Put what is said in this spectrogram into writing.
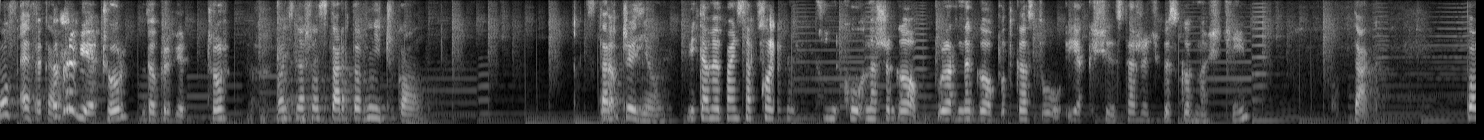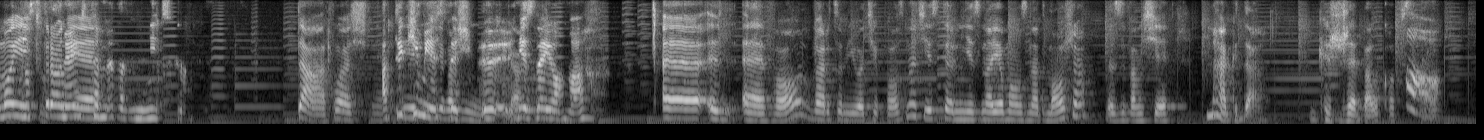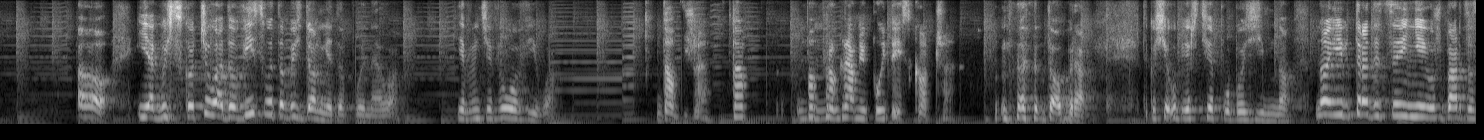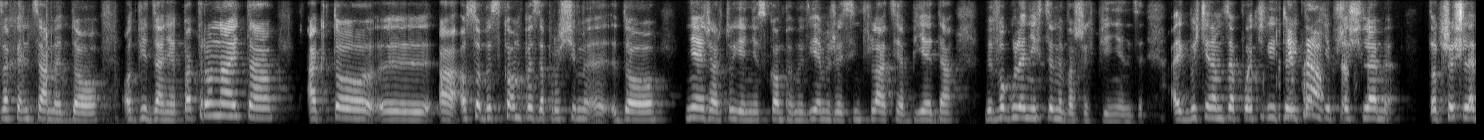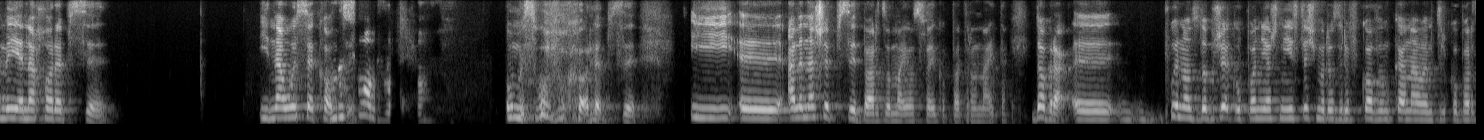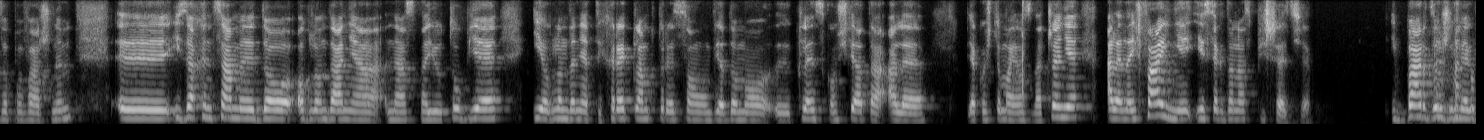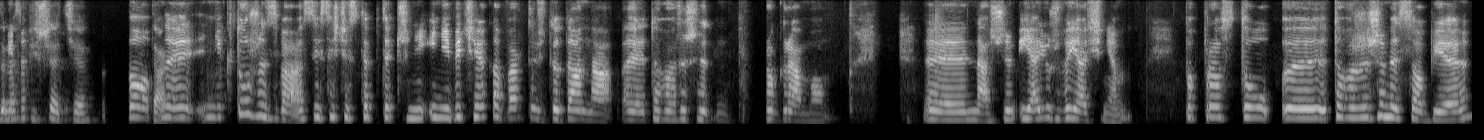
Mów Ewka. Dobry wieczór, dobry wieczór. Bądź naszą startowniczką. Starczynią. Witamy Państwa w kolejnym odcinku naszego popularnego podcastu Jak się starzeć bez godności. Tak. Po mojej No cóż, stronie. Ja jestem Ewa Winnicka. Tak, właśnie. A ty kim jesteś, y, nieznajoma? E, e, Ewo, bardzo miło Cię poznać. Jestem nieznajomą z nadmorza. Nazywam się Magda Grzebałkowska. O, O, i jakbyś skoczyła do Wisły, to byś do mnie dopłynęła. Ja bym Cię wyłowiła. dobrze. To po Mhm. programie pójdę i skoczę. Dobra, tylko się ubierz ciepło, bo zimno. No i tradycyjnie już bardzo zachęcamy do odwiedzania Patronite'a, a kto, y, a osoby skąpe zaprosimy do, nie żartuję, nie skąpe, my wiemy, że jest inflacja, bieda, my w ogóle nie chcemy waszych pieniędzy, a jakbyście nam zapłacili, To to i tak je prześlemy, to prześlemy je na chore psy i na łyse koty Umysłowo. umysłowo chore psy. I, y, ale nasze psy bardzo mają swojego patronajta. Dobra, y, płynąc do brzegu, ponieważ nie jesteśmy rozrywkowym kanałem, tylko bardzo poważnym y, i zachęcamy do oglądania nas na YouTubie i oglądania tych reklam, które są wiadomo y, klęską świata, ale jakoś to mają znaczenie, ale najfajniej jest jak do nas piszecie. I bardzo Też lubimy tak jak do nas piszecie. Bo Tak. y, niektórzy z Was jesteście sceptyczni i nie wiecie, jaka wartość dodana y, towarzyszy programom y, naszym. I ja już wyjaśniam. Po prostu towarzyszymy sobie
